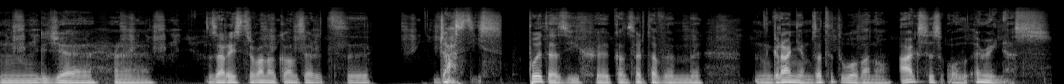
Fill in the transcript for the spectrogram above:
mm, gdzie e, zarejestrowano koncert e, Justice. Płytę z ich koncertowym graniem zatytułowano Access All Arenas.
